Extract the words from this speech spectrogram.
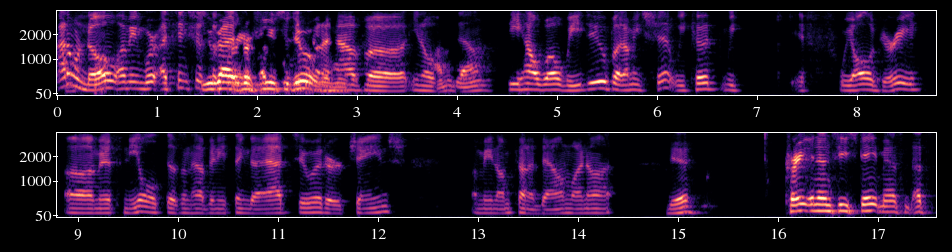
I don't know. I mean, we're I think it's just You the guys three of us refuse to do it Gonna have uh, you know, I'm down. see how well we do. But I mean, shit, we could we if we all agree. Um, if Neil doesn't have anything to add to it or change, I mean, I'm kind of down. Why not? Yeah. Creighton, NC State, man, that's, that's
